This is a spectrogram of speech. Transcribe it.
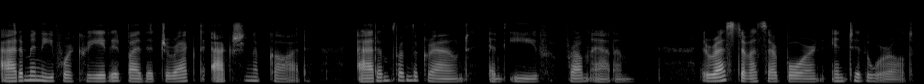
Adam and Eve were created by the direct action of God, Adam from the ground and Eve from Adam. The rest of us are born into the world.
